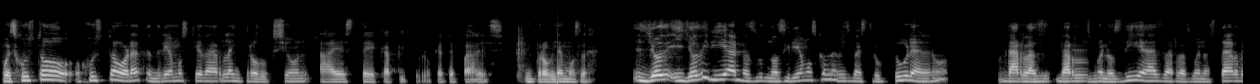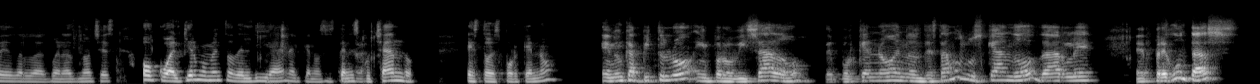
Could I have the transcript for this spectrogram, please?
pues justo, justo ahora tendríamos que dar la introducción a este capítulo. ¿Qué te parece? Improvisémosla. Y yo, y yo diría, nos, nos iríamos con la misma estructura, ¿no? Dar, las, dar los buenos días, dar las buenas tardes, dar las buenas noches, o cualquier momento del día en el que nos estén escuchando. Esto es ¿por qué no? En un capítulo improvisado de ¿por qué no? En donde estamos buscando darle eh, preguntas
